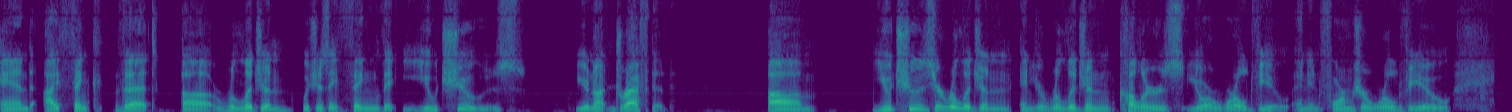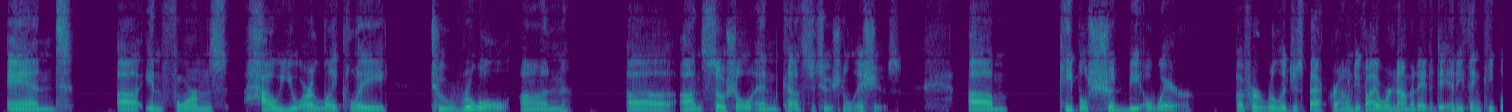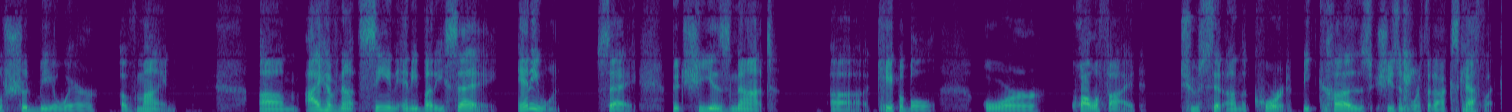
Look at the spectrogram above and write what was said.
and I think that uh, religion, which is a thing that you choose, you're not drafted. Um, you choose your religion and your religion colors your worldview and informs your worldview and uh, informs how you are likely to rule on uh, on social and constitutional issues. Um, people should be aware of her religious background. If I were nominated to anything, people should be aware of mine. Um, I have not seen anybody say, anyone say, that she is not uh, capable or qualified to sit on the court because she's an Orthodox Catholic.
